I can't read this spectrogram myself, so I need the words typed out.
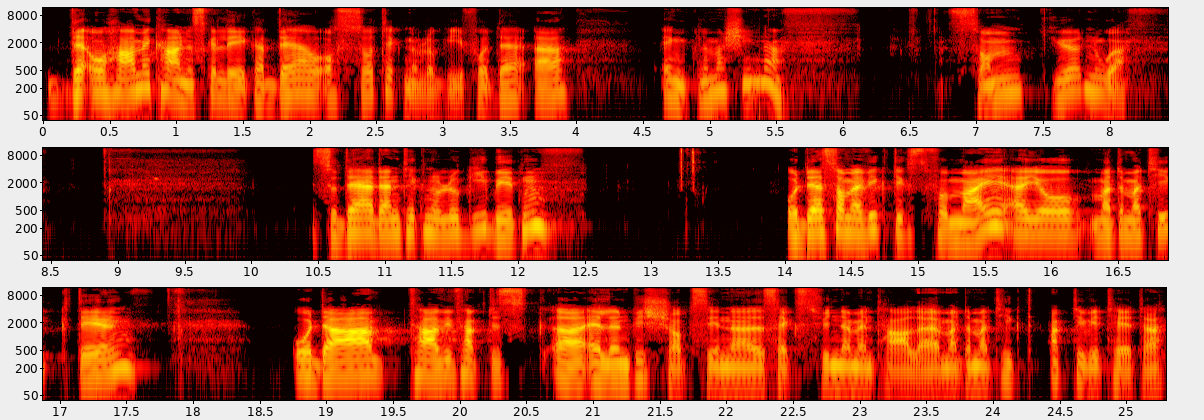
det å ha mekaniske leker det er også teknologi. For det er enkle maskiner som gjør noe. Så det er den teknologibiten. Og det som er viktigst for meg, er jo matematikkdelen. Og da tar vi faktisk uh, Ellen Bishop sine seks fundamentale matematikkaktiviteter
